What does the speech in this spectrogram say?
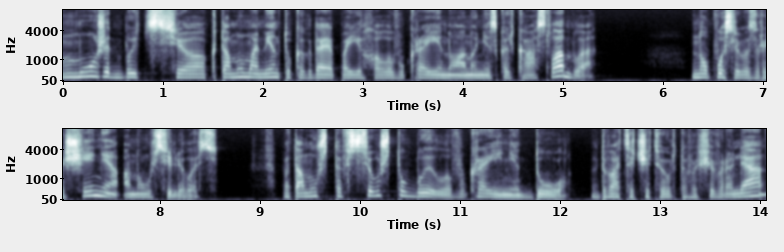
Может быть, э, к тому моменту, когда я поехала в Украину, оно несколько ослабло, но после возвращения оно усилилось. Потому что все, что было в Украине до 24 февраля,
